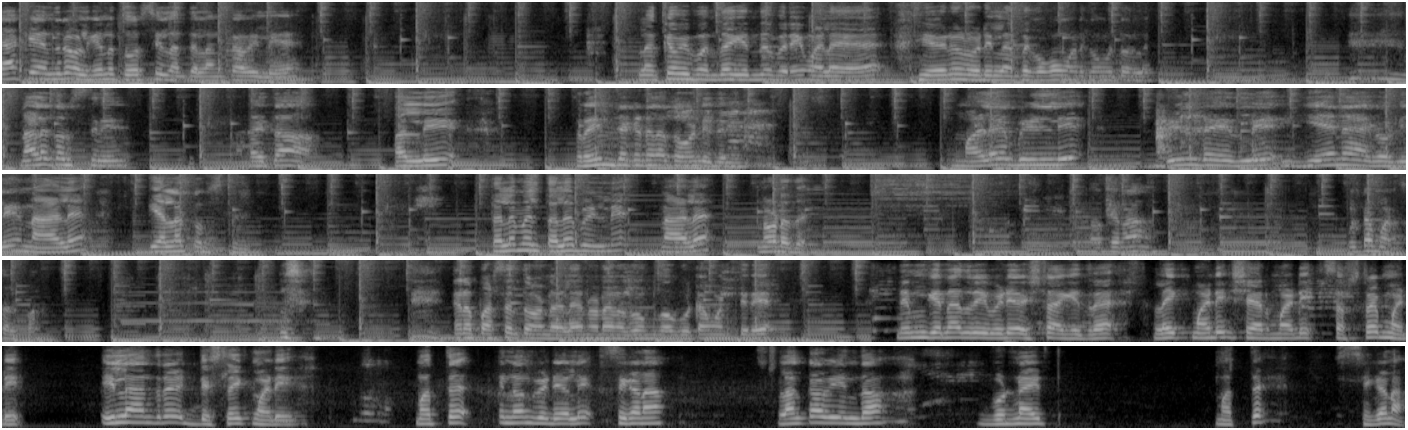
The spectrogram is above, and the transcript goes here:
ಯಾಕೆ ಅಂದರೆ ಅವಳಿಗೇನು ತೋರಿಸಿಲ್ಲ ಅಂತೆ ಲಂಕಾವಿಲಿ ಲಂಕಾವಿ ಬಂದಾಗಿಂದ ಬರೀ ಮಳೆ. ಏನೂ ನೋಡಿಲ್ಲ ಅಂತ ಕೋಪ ಮಾಡ್ಕೊಂಬಿಟ್ಟವಳೆ ನಾಳೆ ತೋರಿಸ್ತೀನಿ. ಆಯ್ತಾ? ಅಲ್ಲಿ ರೈನ್ ಜಾಕೆಟ್ ಎಲ್ಲ ತಗೊಂಡಿದ್ದೀನಿ. ಮಳೆ ಬೀಳಲಿ, ಬೀಳದೆ ಇರಲಿ, ಏನೇ ಆಗೋಗ್ಲಿ ನಾಳೆ ಎಲ್ಲ ತೋರಿಸ್ತೀನಿ. ತಲೆ ಮೇಲೆ ತಲೆ ಬೀಳಲಿ, ನಾಳೆ ನೋಡೋದೆ. ಓಕೆನಾ? ಊಟ ಮಾಡಿ ಸ್ವಲ್ಪ. ಏನೋ ಪಾರ್ಸೆಲ್ ತೊಗೊಂಡಾಳೆ, ನೋಡೋಣ ರೂಮ್ಗೆ ಹೋಗಿ ಊಟ ಮಾಡ್ತೀರಿ. ನಿಮ್ಗೆ ಏನಾದರೂ ಈ ವಿಡಿಯೋ ಇಷ್ಟ ಆಗಿದ್ರೆ ಲೈಕ್ ಮಾಡಿ ಶೇರ್ ಮಾಡಿ ಸಬ್ಸ್ಕ್ರೈಬ್ ಮಾಡಿ, ಇಲ್ಲ ಅಂದರೆ ಡಿಸ್ಲೈಕ್ ಮಾಡಿ. ಮತ್ತೆ ಇನ್ನೊಂದು ವಿಡಿಯೋಲಿ ಸಿಗೋಣ. ಲಂಕಾವಿಯಿಂದ ಗುಡ್ ನೈಟ್ ಮತ್ತೆ ಸಿಗೋಣ.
